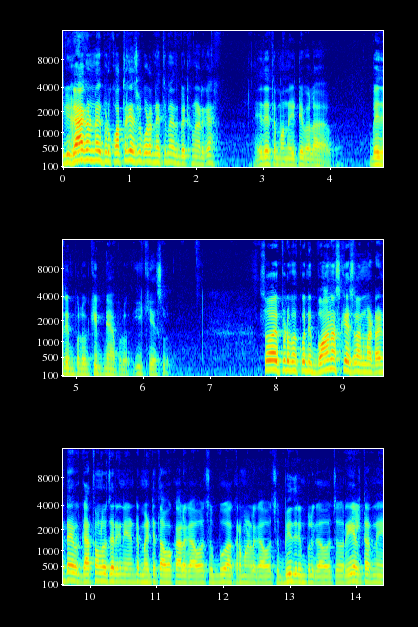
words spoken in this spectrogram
ఇవి కాకుండా ఇప్పుడు కొత్త కేసులు కూడా నెత్తి మీద పెట్టుకున్నాడుగా. ఏదైతే మొన్న ఇటీవల బెదిరింపులు కిడ్నాపులు ఈ కేసులు. సో ఇప్పుడు మాకు కొన్ని బోనస్ కేసులు అనమాట అంటే గతంలో జరిగినాయి అంటే మట్టి తవ్వకాలు కావచ్చు భూ ఆక్రమణలు కావచ్చు బీదిరింపులు కావచ్చు రియల్టర్ని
